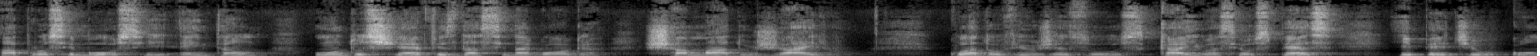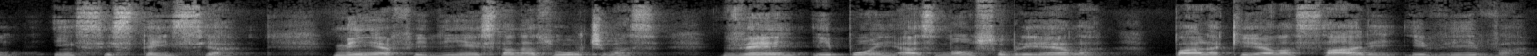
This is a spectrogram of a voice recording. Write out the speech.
Aproximou-se então um dos chefes da sinagoga, chamado Jairo. Quando viu Jesus, caiu a seus pés e pediu com insistência: Minha filhinha está nas últimas. Vem e põe as mãos sobre ela, para que ela sare e viva.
